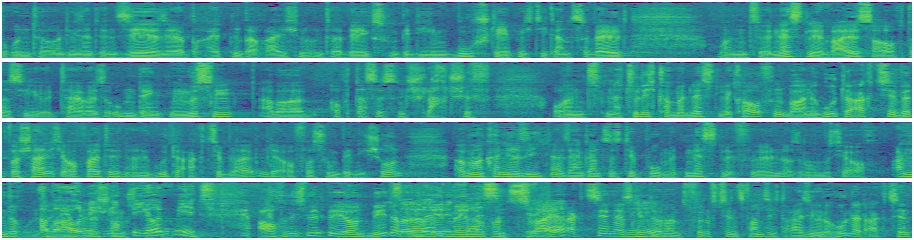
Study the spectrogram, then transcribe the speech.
darunter und die sind in sehr, sehr breiten Bereichen unterwegs und bedienen buchstäblich die ganze Welt. Und äh, Nestle weiß auch, dass sie teilweise umdenken müssen, aber auch das ist ein Schlachtschiff. Und natürlich kann man Nestle kaufen, war eine gute Aktie, wird wahrscheinlich auch weiterhin eine gute Aktie bleiben, der Auffassung bin ich schon. Aber man kann ja nicht sein ganzes Depot mit Nestle füllen, also man muss ja auch andere Unternehmen aber auch nicht mit Beyond. Meat. Auch nicht mit Beyond Meat, aber da Sondern reden wir ja nur von zwei Ja. Mhm. Aktien. Es gibt ja dann 15, 20, 30 oder 100 Aktien.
